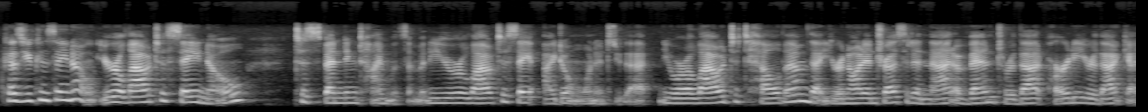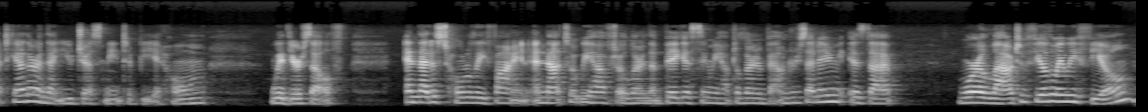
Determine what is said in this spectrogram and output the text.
because you can say no. You're allowed to say no to spending time with somebody. You're allowed to say, I don't want to do that. You are allowed to tell them that you're not interested in that event or that party or that get together and that you just need to be at home with yourself. And that is totally fine. And that's what we have to learn. The biggest thing we have to learn in boundary setting is that we're allowed to feel the way we feel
